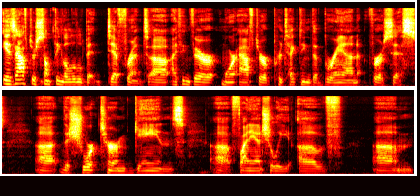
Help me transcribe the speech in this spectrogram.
is after something a little bit different. Uh, I think they're more after protecting the brand versus uh, the short-term gains uh, financially of um,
